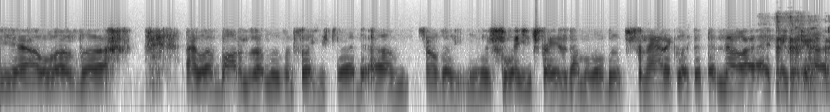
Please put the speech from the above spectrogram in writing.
Yeah, I love uh, I love bottoms up movements, like you said. Um, sounds like you know, the way you phrase it, I'm a little bit fanatic with it, but no, I, I think uh,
